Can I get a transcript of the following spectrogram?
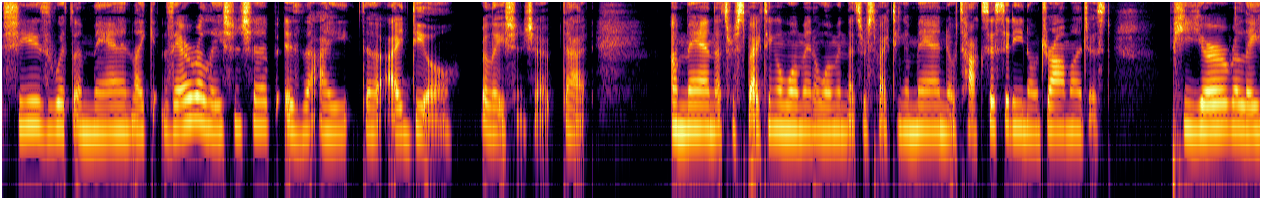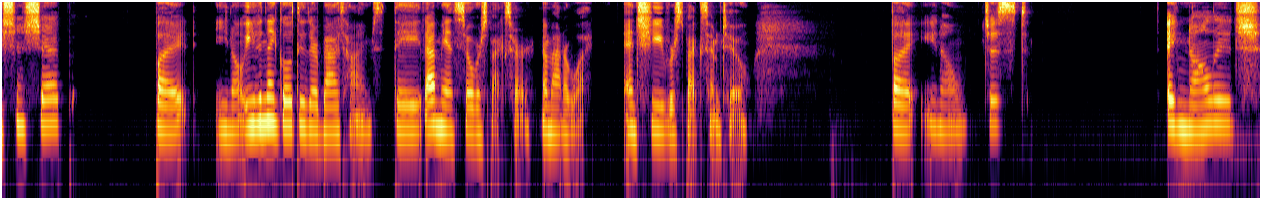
she's with a man like their relationship is the i the ideal relationship that a man that's respecting a woman, a woman that's respecting a man, no toxicity, no drama, just pure relationship. But you know, even they go through their bad times, they that man still respects her no matter what. And she respects him too. But, you know, just acknowledge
